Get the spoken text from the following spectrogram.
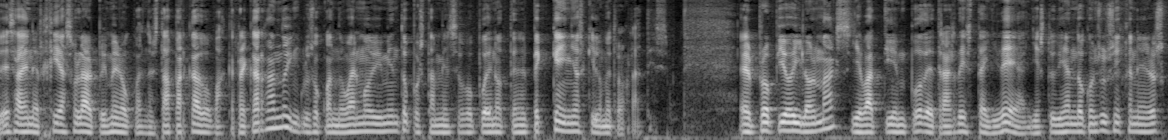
esa energía solar primero cuando está aparcado va recargando, incluso cuando va en movimiento pues también se pueden obtener pequeños kilómetros gratis. El propio Elon Musk lleva tiempo detrás de esta idea y estudiando con sus ingenieros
